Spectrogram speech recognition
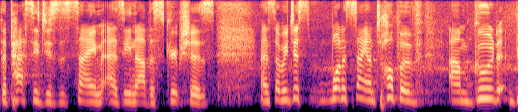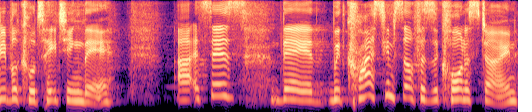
the passage is the same as in other scriptures. And so we just want to stay on top of um, good biblical teaching there. Uh, it says there, with Christ Himself as the cornerstone,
